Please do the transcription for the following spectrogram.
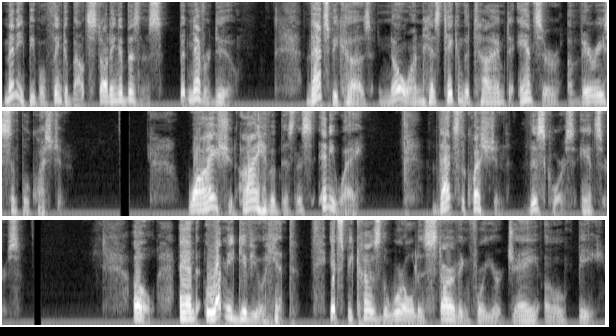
Many people think about starting a business, but never do. That's because no one has taken the time to answer a very simple question. Why should I have a business anyway? That's the question this course answers. Oh, and let me give you a hint. It's because the world is starving for your J-O-B.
